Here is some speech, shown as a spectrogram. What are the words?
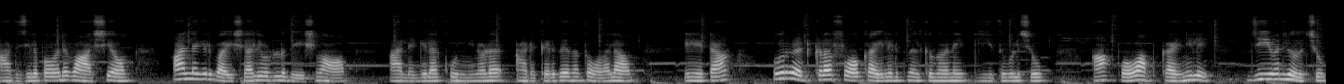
അത് ചിലപ്പോൾ അവന്റെ വാശിയാവും അല്ലെങ്കിൽ വൈശാലിയോടുള്ള ദേഷ്യമാവാം അല്ലെങ്കിൽ ആ കുഞ്ഞിനോട് അടുക്കരുത് എന്ന തോന്നലാവും. ഏട്ടാ ഒരു റെഡ് കളർ ഫ്രോക്ക് കയ്യിലെടുത്ത് നിൽക്കുന്നവനെ ഗീത വിളിച്ചു. ആ പോവാം കഴിഞ്ഞില്ലേ? ജീവൻ ചോദിച്ചു.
